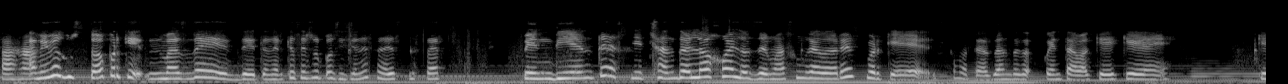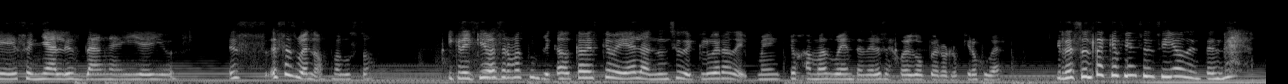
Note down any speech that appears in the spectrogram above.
Ajá. A mí me gustó porque más de, de tener que hacer suposiciones, tenés que estar pendiente, así echando el ojo a los demás jugadores, porque es como te das dando cuenta, ¿va? ¿Qué, qué, qué señales dan ahí ellos? Es, eso es bueno, me gustó. Y creí que iba a ser más complicado. Cada vez que veía el anuncio de club era de, Men, yo jamás voy a entender ese juego, pero lo quiero jugar. Y resulta que es bien sencillo de entender.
